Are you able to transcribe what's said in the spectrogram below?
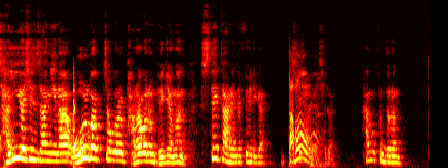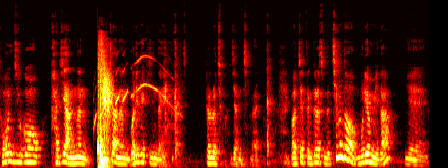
자유여신상이나 쪽을 바라보는 배경은 스테이트 아일랜드 페리가 따봉! 한국 분들은 돈 주고 가지 않는 한자는 머리 베끼진다 해가지고 별로 좋아하지 않잖아요. 어쨌든 그렇습니다. 지금도 무료입니다. 예.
